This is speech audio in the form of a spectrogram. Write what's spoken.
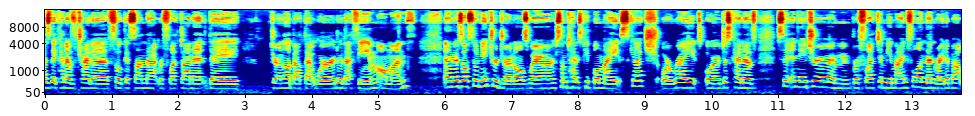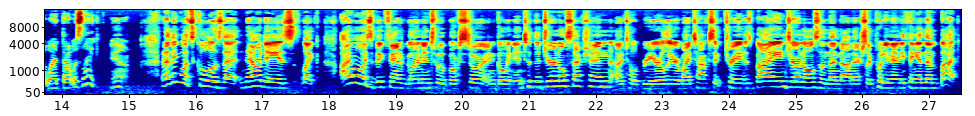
as they kind of try to focus on that, reflect on it, they journal about that word or that theme all month. And there's also nature journals where sometimes people might sketch or write or just kind of sit in nature and reflect and be mindful and then write about what that was like. Yeah. And I think what's cool is that nowadays, like, I'm always a big fan of going into a bookstore and going into the journal section. I told Bree earlier my toxic trait is buying journals and then not actually putting anything in them. But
